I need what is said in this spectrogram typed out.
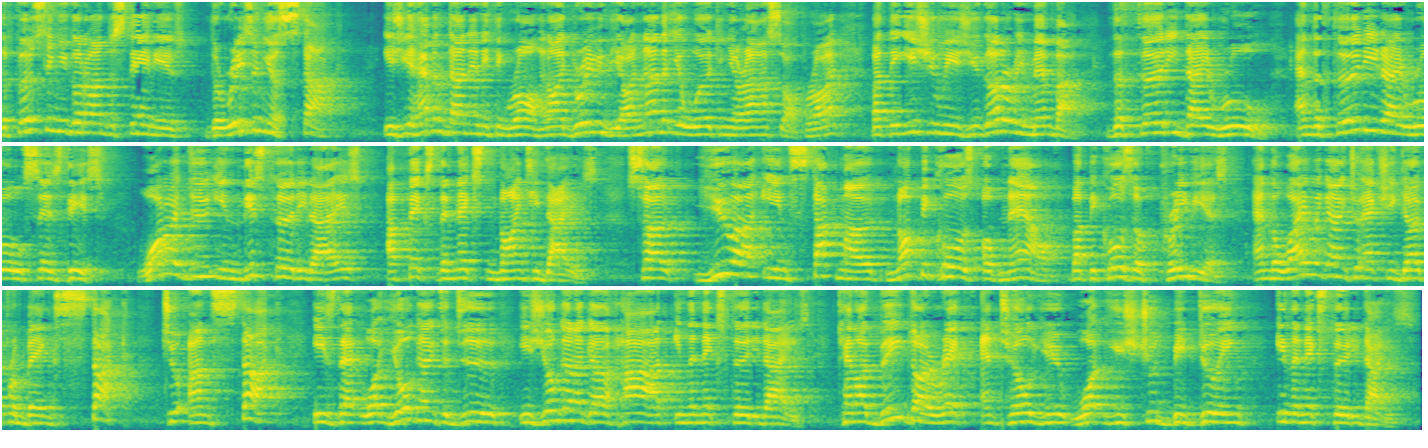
The first thing you've got to understand is the reason you're stuck is you haven't done anything wrong. And I agree with you. I know that you're working your ass off, right? But the issue is you've got to remember the 30 day rule. And the 30 day rule says this what I do in this 30 days affects the next 90 days. So you are in stuck mode, not because of now, but because of previous. And the way we're going to actually go from being stuck to unstuck is that what you're going to do is you're going to go hard in the next 30 days. Can I be direct and tell you what you should be doing in the next 30 days?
